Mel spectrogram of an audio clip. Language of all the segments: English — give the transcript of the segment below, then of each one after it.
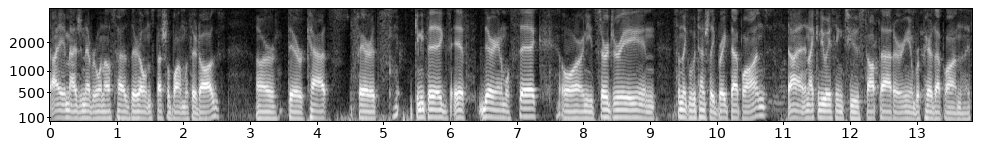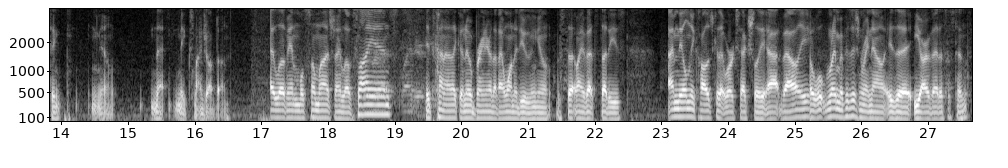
I imagine everyone else has their own special bond with their dogs or their cats, ferrets, guinea pigs. If their animal's sick or needs surgery and something could potentially break that bond, uh, and I can do anything to stop that or you know repair that bond, then I think you know that makes my job done. I love animals so much, and I love science. It's kind of like a no-brainer that I want to do you know my vet studies. I'm the only college kid that works actually at Valley. Well, my position right now is a ER vet assistant.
